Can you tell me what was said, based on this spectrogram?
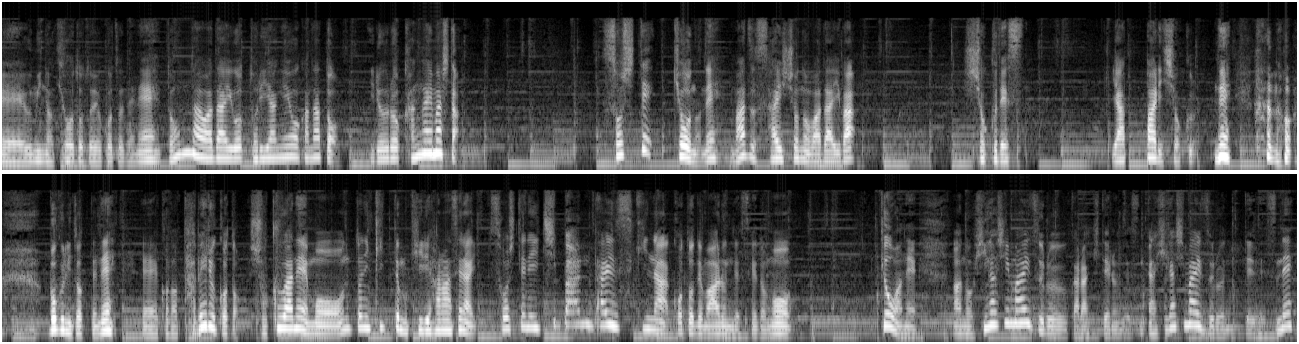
え海の京都ということでねどんな話題を取り上げようかなといろいろ考えました。そして今日のねまず最初の話題は食です。やっぱり食。ね あの僕にとってね、えー、この食べること。食はねもう本当に切っても切り離せない。そしてね一番大好きなことでもあるんですけども今日はねあの東舞鶴から来てるんですね東舞鶴でですね、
